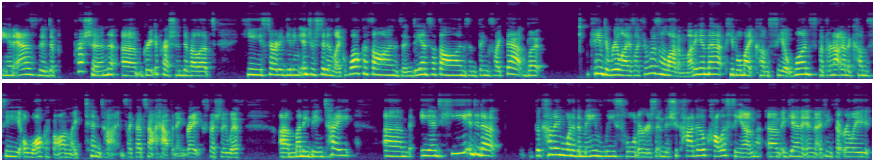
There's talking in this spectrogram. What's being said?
And as the Depression, um, Great Depression developed, he started getting interested in like walkathons and dance-a-thons and things like that. But came to realize like there wasn't a lot of money in that. People might come see it once, but they're not going to come see a walkathon like 10 times. Like that's not happening, right? Especially with um, money being tight. Um, and he ended up becoming one of the main leaseholders in the Chicago Coliseum, um, again in I think the early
